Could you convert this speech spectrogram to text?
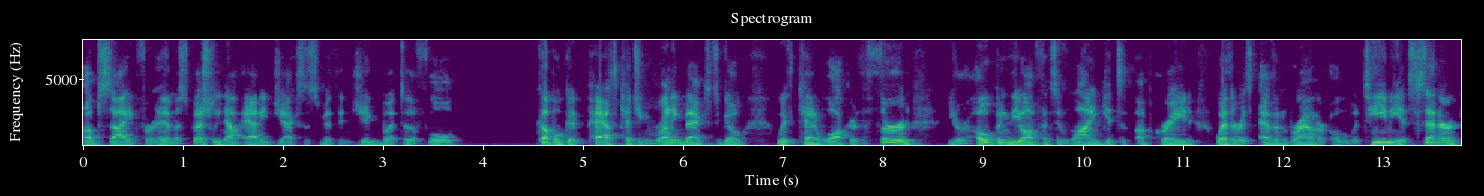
upside for him, especially now adding Jackson Smith-Njigba to the fold. Couple good pass catching running backs to go with Ken Walker the third. You're hoping the offensive line gets an upgrade, whether it's Evan Brown or Oluwatimi at center,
